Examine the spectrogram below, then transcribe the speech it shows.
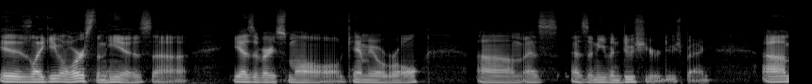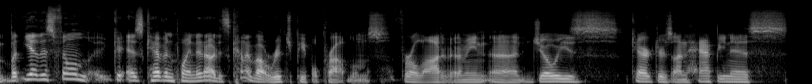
is like even worse than he is. Uh, he has a very small cameo role um, as as an even douchier douchebag. Um, but yeah, this film, as Kevin pointed out, it's kind of about rich people problems for a lot of it. I mean, uh, Joey's character's unhappiness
